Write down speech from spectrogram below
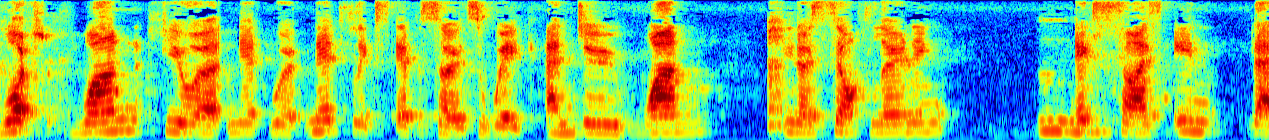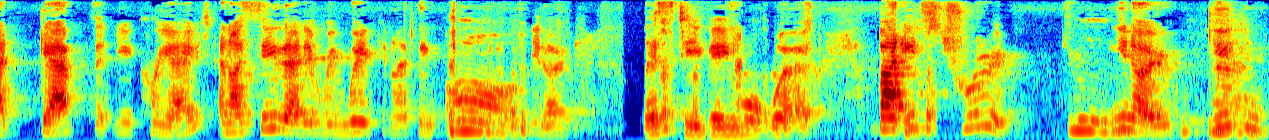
watch one fewer network netflix episodes a week and do one you know self-learning mm. exercise in that gap that you create. And i see that every week and i think oh you know less TV, more work. But it's true. Mm. You know, you can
